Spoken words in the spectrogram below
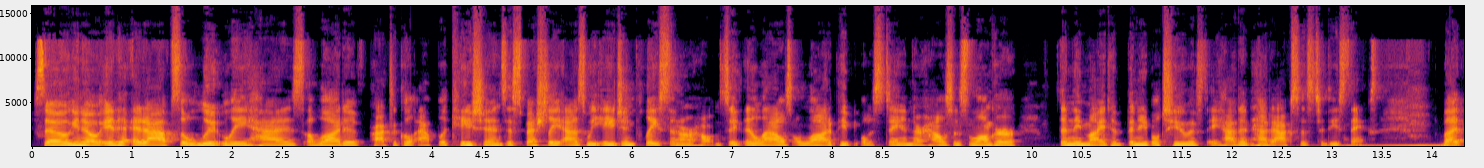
So you know it, it absolutely has a lot of practical applications especially as we age in place in our homes. It allows a lot of people to stay in their houses longer than they might have been able to if they hadn't had access to these things. But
